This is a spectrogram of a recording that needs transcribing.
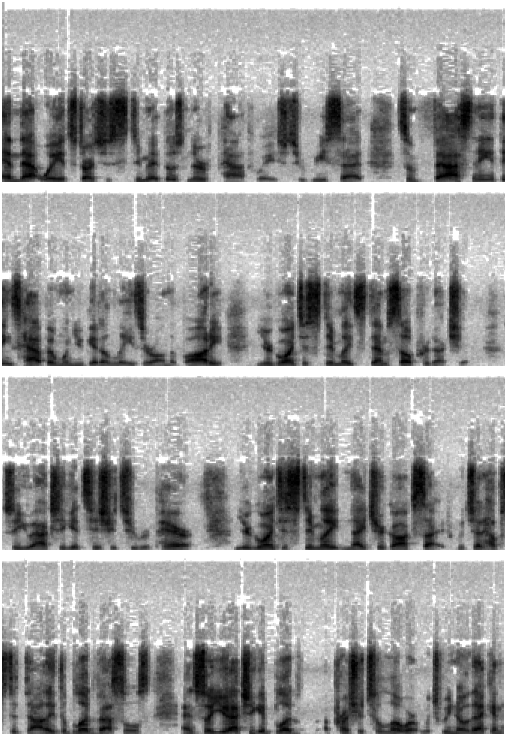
And that way it starts to stimulate those nerve pathways to reset. Some fascinating things happen when you get a laser on the body. You're going to stimulate stem cell production, so you actually get tissue to repair. You're going to stimulate nitric oxide, which that helps to dilate the blood vessels, and so you actually get blood pressure to lower, which we know that can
